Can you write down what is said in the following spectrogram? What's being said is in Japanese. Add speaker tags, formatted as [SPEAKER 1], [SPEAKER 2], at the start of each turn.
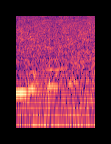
[SPEAKER 1] 入れた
